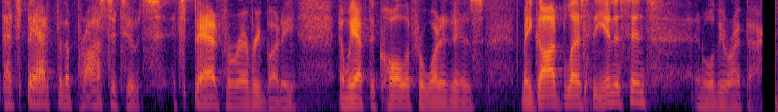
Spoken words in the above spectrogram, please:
that's bad for the prostitutes. It's bad for everybody. And we have to call it for what it is. May God bless the innocent, and we'll be right back.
